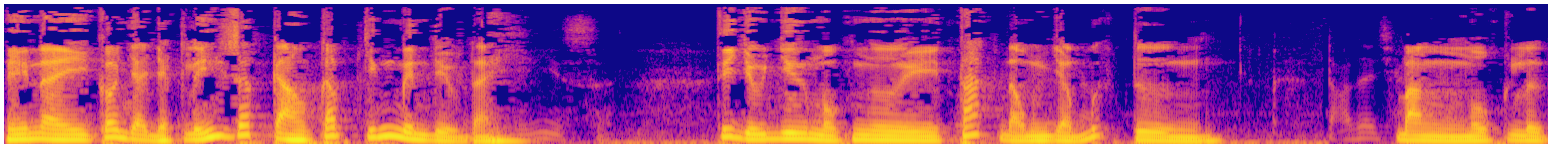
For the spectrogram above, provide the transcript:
Hiện nay có nhà vật lý rất cao cấp chứng minh điều này. Thí dụ như một người tác động vào bức tường Bằng một lực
